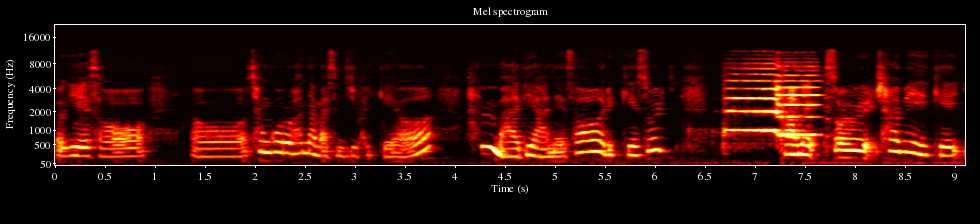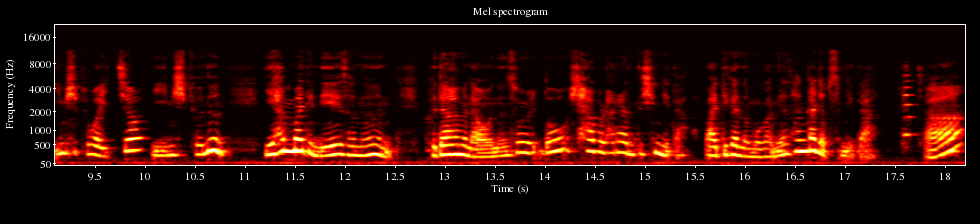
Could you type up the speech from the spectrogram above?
여기에서 어, 참고로 하나 말씀드리고 할게요. 한 마디 안에서 이렇게 솔 다음에 솔샵이 이렇게 임시표가 있죠? 이 임시표는 이 한마디 내에서는 그 다음에 나오는 솔도 샵을 하라는 뜻입니다. 마디가 넘어가면 상관이 없습니다. 자.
